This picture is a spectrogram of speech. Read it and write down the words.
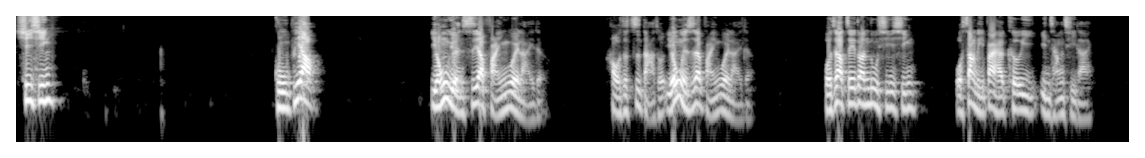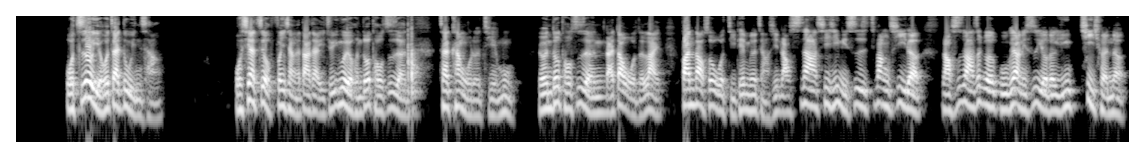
星星股票。永远是要反映未来的，好，我的字打错，永远是在反映未来的。我知道这一段路星星我上礼拜还刻意隐藏起来，我之后也会再度隐藏。我现在只有分享给大家一句，因为有很多投资人在看我的节目，有很多投资人来到我的 line，翻到说我几天没有讲新，老师啊，星星你是放弃了，老师啊，这个股票你是有的已经弃权了，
